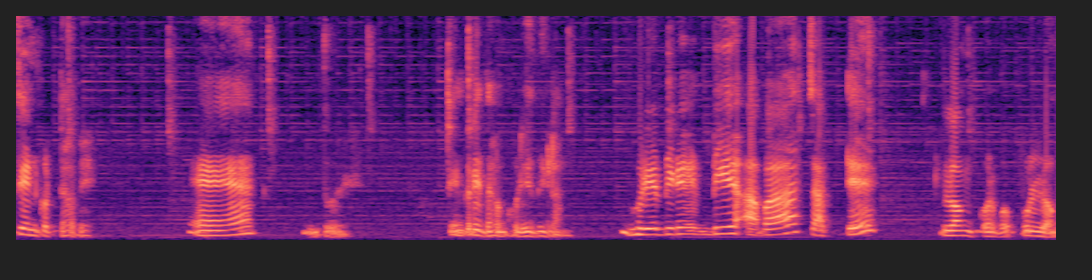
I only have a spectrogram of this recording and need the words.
চেন করতে হবে। এক, দুই। চেন করে দেখো, ঘুরিয়ে দিলাম। ঘুরিয়ে দিয়ে দিয়ে আবার চারটে লং করব ফুল লং।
